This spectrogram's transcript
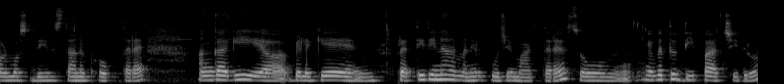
ಆಲ್ಮೋಸ್ಟ್ ದೇವಸ್ಥಾನಕ್ಕೆ ಹೋಗ್ತಾರೆ. ಹಾಗಾಗಿ ಬೆಳಗ್ಗೆ ಪ್ರತಿದಿನ ಮನೇಲಿ ಪೂಜೆ ಮಾಡ್ತಾರೆ. ಸೊ ಇವತ್ತು ದೀಪ ಹಚ್ಚಿದ್ರು.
